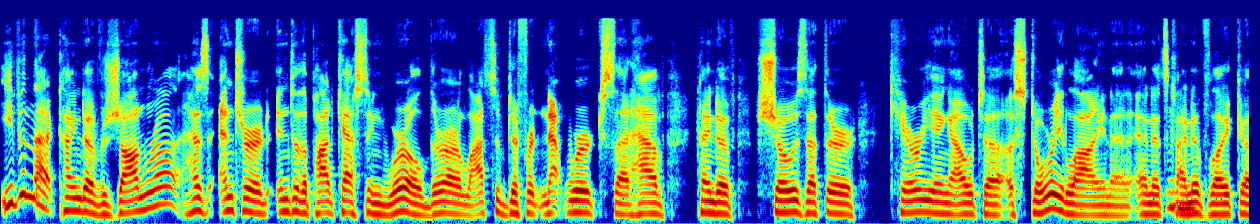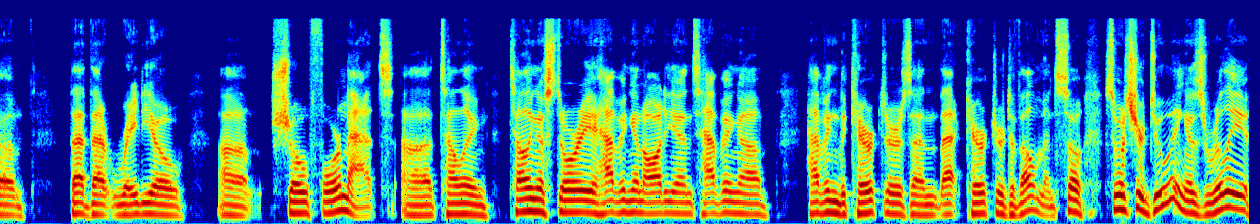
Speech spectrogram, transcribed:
even that kind of genre has entered into the podcasting world. There are lots of different networks that have kind of shows that they're carrying out a, a storyline and, and it's mm-hmm. kind of like um, that that radio uh, show format, uh, telling telling a story, having an audience, having a uh, having the characters and that character development. So so what you're doing is really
